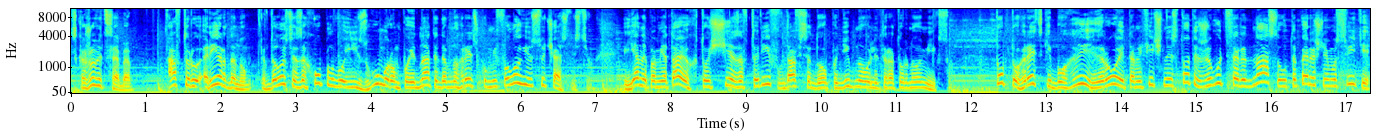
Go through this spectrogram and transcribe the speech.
Скажу від себе. Автору Рєрдану вдалося захопливо і з гумором поєднати давногрецьку міфологію з сучасністю. І я не пам'ятаю, хто ще з авторів вдався до подібного літературного міксу. Тобто грецькі боги, герої та міфічні істоти живуть серед нас у теперішньому світі,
